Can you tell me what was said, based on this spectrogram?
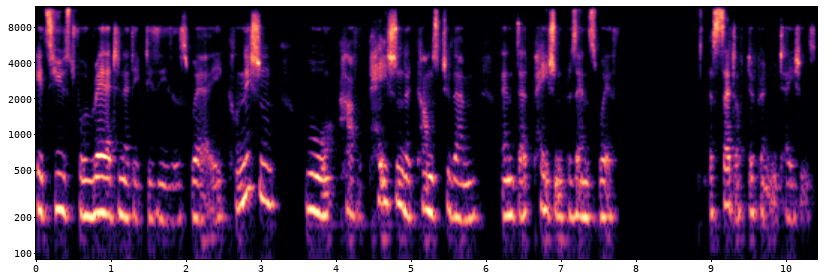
It's used for rare genetic diseases where a clinician will have a patient that comes to them and that patient presents with a set of different mutations.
